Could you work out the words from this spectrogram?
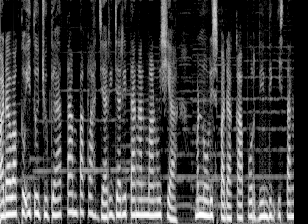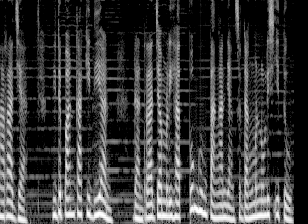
pada waktu itu juga tampaklah jari-jari tangan manusia menulis pada kapur dinding istana raja di depan kaki Dian dan raja melihat punggung tangan yang sedang menulis itu.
